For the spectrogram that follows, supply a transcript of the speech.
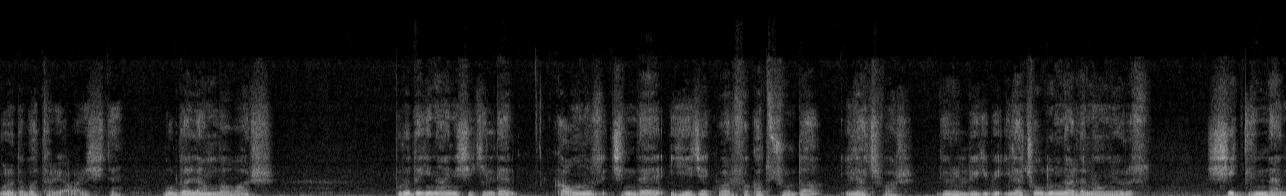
Burada batarya var işte. Burada lamba var. Burada yine aynı şekilde kavanoz içinde yiyecek var. Fakat şurada ilaç var. Görüldüğü gibi. ilaç olduğunu nereden anlıyoruz? Şeklinden.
